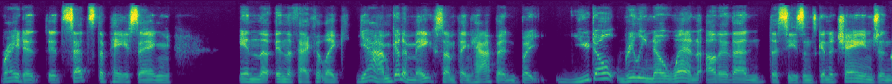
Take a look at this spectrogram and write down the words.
right, it it sets the pacing in the in the fact that like, yeah, I'm gonna make something happen, but you don't really know when other than the season's gonna change and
